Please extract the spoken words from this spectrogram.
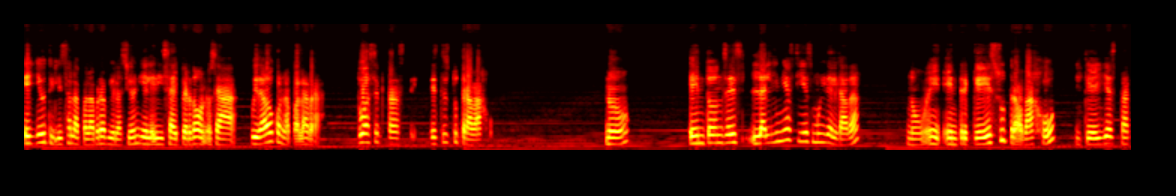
ella utiliza la palabra violación y él le dice, ay, perdón, o sea, cuidado con la palabra, tú aceptaste, este es tu trabajo, ¿no? Entonces, la línea sí es muy delgada, ¿no? E, entre que es su trabajo y que ella está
